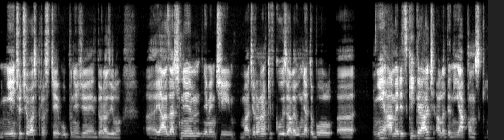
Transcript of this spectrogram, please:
niečo, čo vás proste úplne, že dorazilo. E, ja začnem, neviem, či máte rovnaký vkus, ale u mňa to bol uh, nie americký hráč, ale ten japonský.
